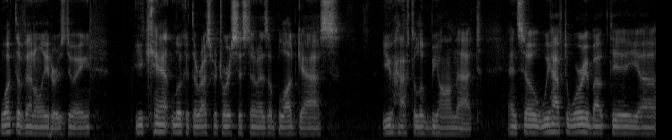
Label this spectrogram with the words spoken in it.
what the ventilator is doing, you can't look at the respiratory system as a blood gas. You have to look beyond that, and so we have to worry about the uh,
